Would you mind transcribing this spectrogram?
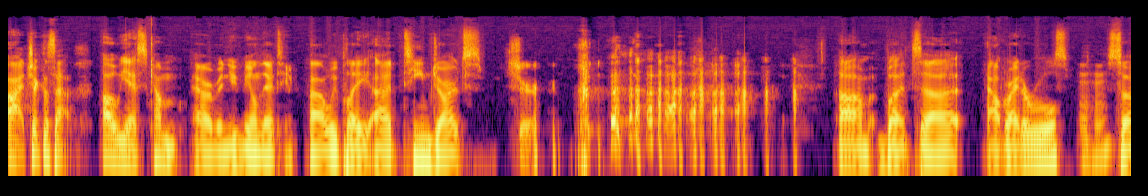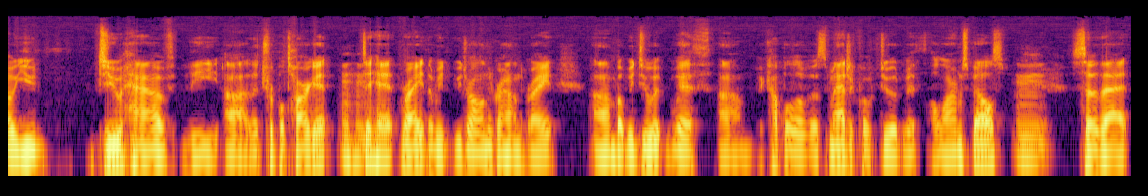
All right, check this out. Oh yes, come, Arabin. You can be on their team. Uh, we play uh, team jarts. Sure. Um, but uh, outrider rules. So you do have the uh, the triple target to hit, right? That we, we draw on the ground, right? Um, but we do it with um, a couple of us magic folk do it with alarm spells, so that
